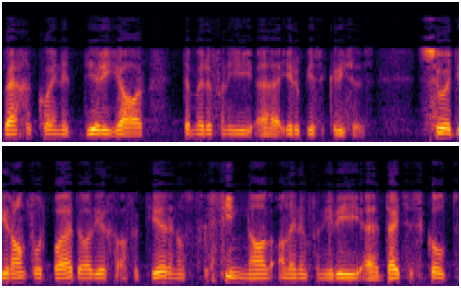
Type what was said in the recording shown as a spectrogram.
weggekwyn het deur die jaar te midde van die uh, Europese krisis. So die rand word baie daardeur geaffekteer en ons gesien na aanleiding van hierdie uh, Duitse skuld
